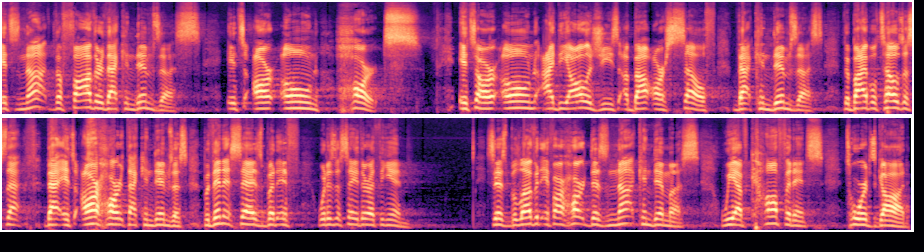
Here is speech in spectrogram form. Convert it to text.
It's not the Father that condemns us, it's our own hearts. It's our own ideologies about ourself that condemns us. The Bible tells us that, that it's our heart that condemns us. But then it says, but if, what does it say there at the end? says, Beloved, if our heart does not condemn us, we have confidence towards God.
